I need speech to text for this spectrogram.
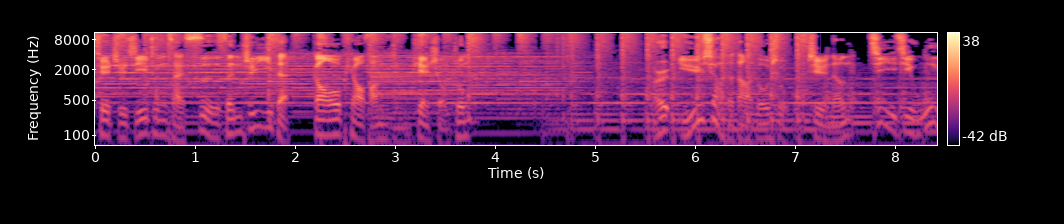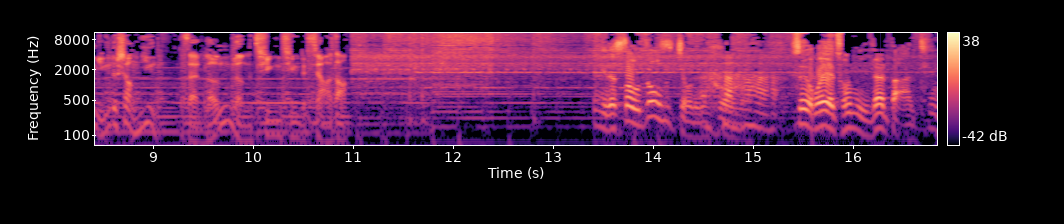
却只集中在四分之一的高票房影片手中，而余下的大多数只能寂寂无名的上映，在冷冷清清的下档。你的受众是九零后，所以我也从你这打听，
